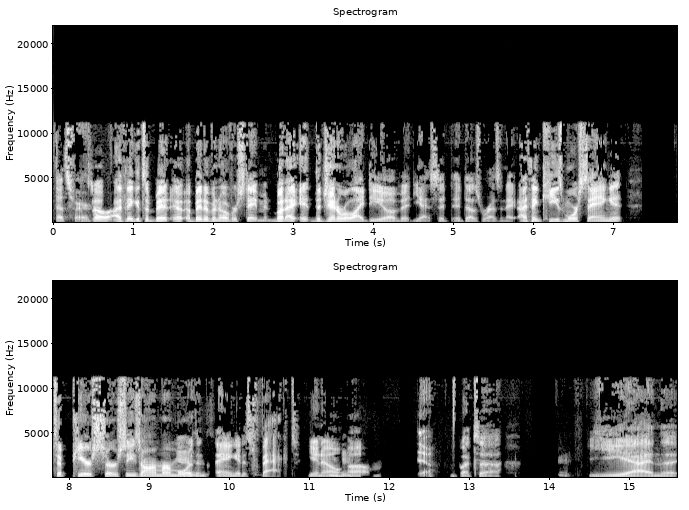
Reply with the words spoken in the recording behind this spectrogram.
That's fair. so. I think it's a bit a, bit of an overstatement, but I it, the general idea of it, yes, it it does resonate. I think he's more saying it to pierce Cersei's armor more Mm. than saying it as fact. You know, Mhm. um, Yeah. but uh yeah in the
